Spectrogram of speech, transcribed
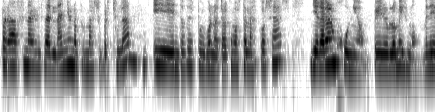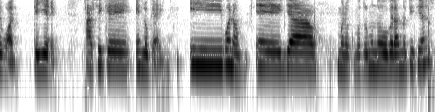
para finalizar el año, una pluma súper chula. Y entonces, pues bueno, tal como están las cosas, llegará en junio, pero lo mismo, me da igual, que llegue. Así que es lo que hay. Y bueno, eh, ya bueno, como todo el mundo ve las noticias,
